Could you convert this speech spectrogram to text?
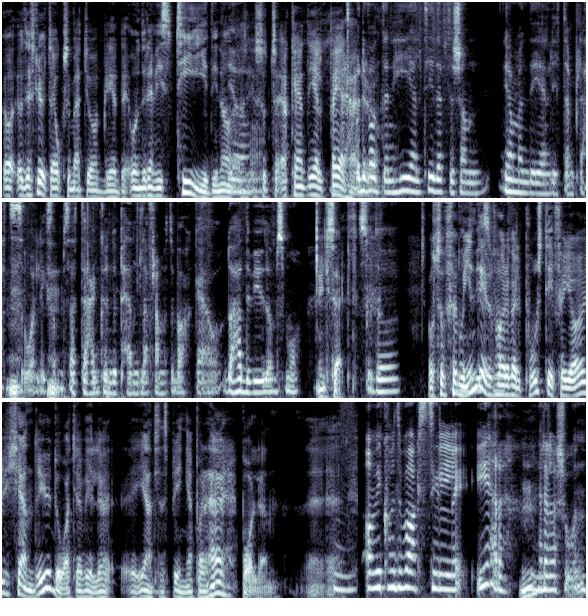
Och det slutade också med att jag blev det under en viss tid. Innan, Ja. Så jag kan inte hjälpa er här Och det var då. inte en heltid eftersom ja, men det är en liten plats Mm. så liksom. Så att han kunde pendla fram och tillbaka och då hade vi ju de små. Exakt. Så då, Och så för Bodde min del var det väldigt positivt för jag kände ju då att jag ville egentligen springa på den här bollen. Eh, Om vi kommer tillbaks till er Mm. relation.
